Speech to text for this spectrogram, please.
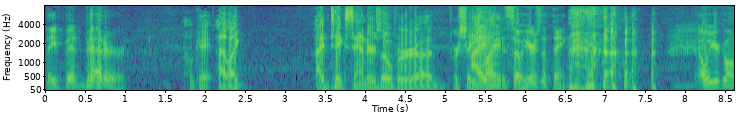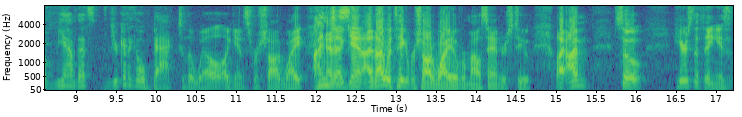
they've been better. okay. I like. I'd take Sanders over uh, Rachaad White. so here's the thing. oh, you're going. Yeah, that's you're going to go back to the well against Rachaad White. I'm and just- again, and I would take Rachaad White over Miles Sanders too. Like I'm. So here's the thing: is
